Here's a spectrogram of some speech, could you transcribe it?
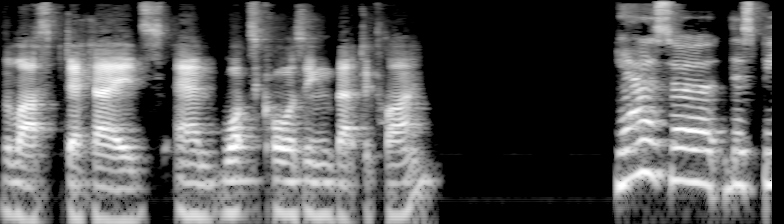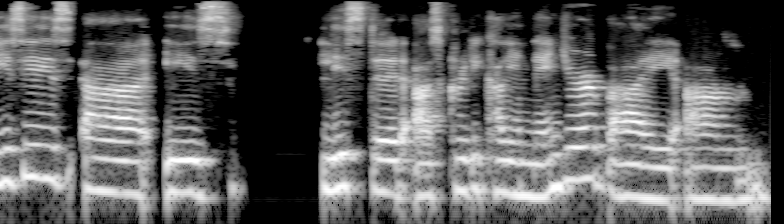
the last decades and what's causing that decline? Yeah, so the species uh, is listed as critically endangered by um,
